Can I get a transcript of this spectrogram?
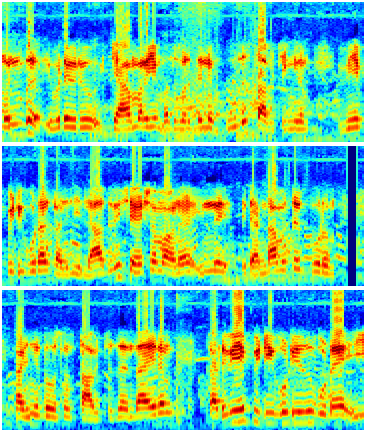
മുൻപ് ഇവിടെ ഒരു ക്യാമറയും അതുപോലെ തന്നെ കൂട് സ്ഥാപിച്ചെങ്കിലും ഇവയെ പിടികൂടാൻ കഴിഞ്ഞില്ല. അതിനുശേഷമാണ് ഇന്ന് രണ്ടാമത്തെ കൂടും കഴിഞ്ഞ ദിവസം സ്ഥാപിച്ചത്. എന്തായാലും കടുവയെ പിടികൂടിയതുകൂടെ ഈ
